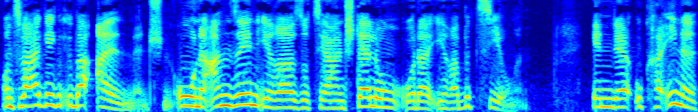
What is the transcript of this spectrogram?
Und zwar gegenüber allen Menschen, ohne Ansehen ihrer sozialen Stellung oder ihrer Beziehungen. In der Ukraine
